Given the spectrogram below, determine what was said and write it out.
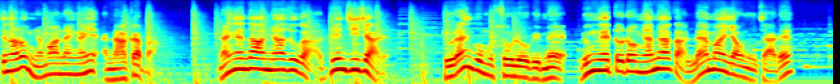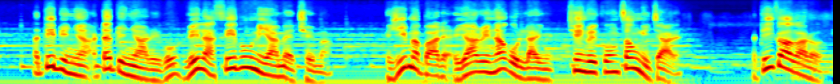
ကျွန်တော်တို့မြန်မာနိုင်ငံရဲ့အနာဂတ်ပါ။နိုင်ငံသားအများစုကအပြင်းကြီးကြတယ်။လူတိုင်းကိုမဆိုလိုပေမဲ့လူငယ်တော်တော်များများကလမ်းမရောက်နေကြတယ်။အသိပညာအတတ်ပညာတွေကိုလေ့လာစေဖို့နေရမယ့်အချိန်မှာအရေးမပါတဲ့အရာတွေနောက်ကိုလိုက်ရင်ချင်းတွေကုံဆုံးနေကြတယ်။အဓိကကတော့ပ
